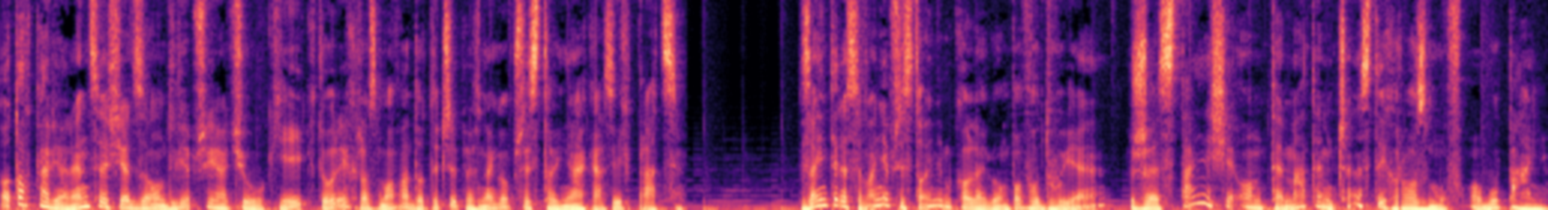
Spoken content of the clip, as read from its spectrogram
Oto w kawiarence siedzą dwie przyjaciółki, których rozmowa dotyczy pewnego przystojniaka z ich pracy. Zainteresowanie przystojnym kolegą powoduje, że staje się on tematem częstych rozmów obu pań.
